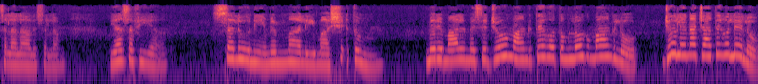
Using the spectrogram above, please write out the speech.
صلی اللہ علیہ وسلم، یا صفیہ، سلونی ممالی ما شئتم، میرے مال میں سے جو مانگتے ہو تم لوگ مانگ لو، جو لینا چاہتے ہو لے لو۔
